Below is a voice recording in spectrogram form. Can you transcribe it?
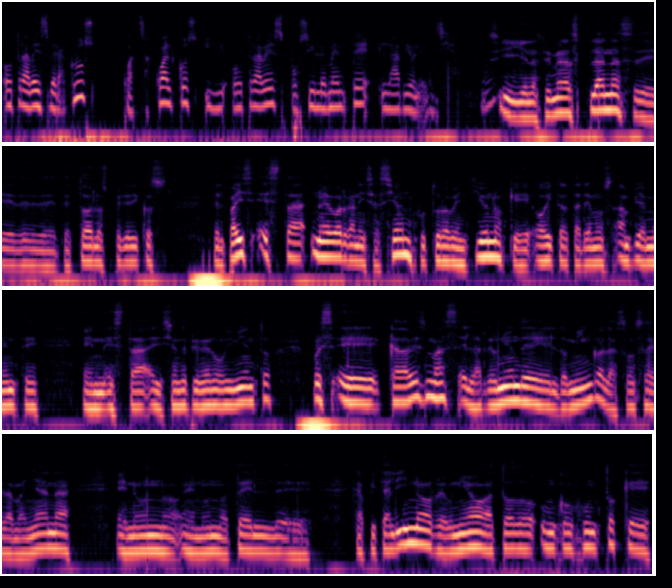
otra vez Veracruz, Coatzacoalcos y otra vez posiblemente la violencia. Sí, y en las primeras planas de, todos los periódicos del país, esta nueva organización, Futuro 21, que hoy trataremos ampliamente en esta edición de Primer Movimiento, pues eh, cada vez más en la reunión del domingo a las 11 de la mañana en un, en un hotel eh, capitalino reunió a todo un conjunto que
